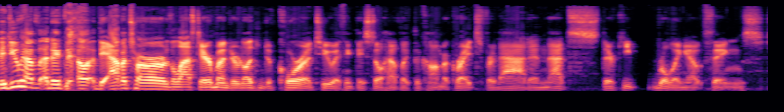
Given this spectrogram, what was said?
They do have uh, the Avatar, The Last Airbender, and Legend of Korra too. I think they still have like the comic rights for that, and that's they keep rolling out things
